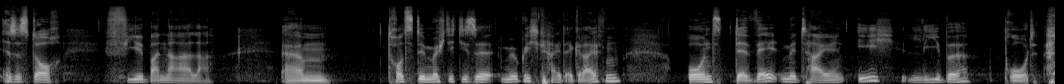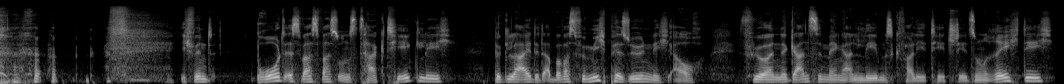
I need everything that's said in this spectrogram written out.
ist es doch viel banaler. Ähm, trotzdem möchte ich diese Möglichkeit ergreifen und der Welt mitteilen, ich liebe Brot. ich finde, Brot ist was, was uns tagtäglich begleitet, aber was für mich persönlich auch für eine ganze Menge an Lebensqualität steht. So ein richtig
